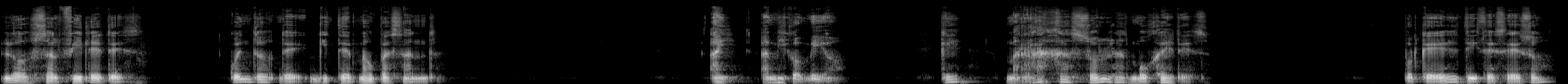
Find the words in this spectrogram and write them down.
Los alfileres Cuento de Guy de Maupassant ¡Ay, amigo mío! ¡Qué marrajas son las mujeres! ¿Por qué dices eso?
